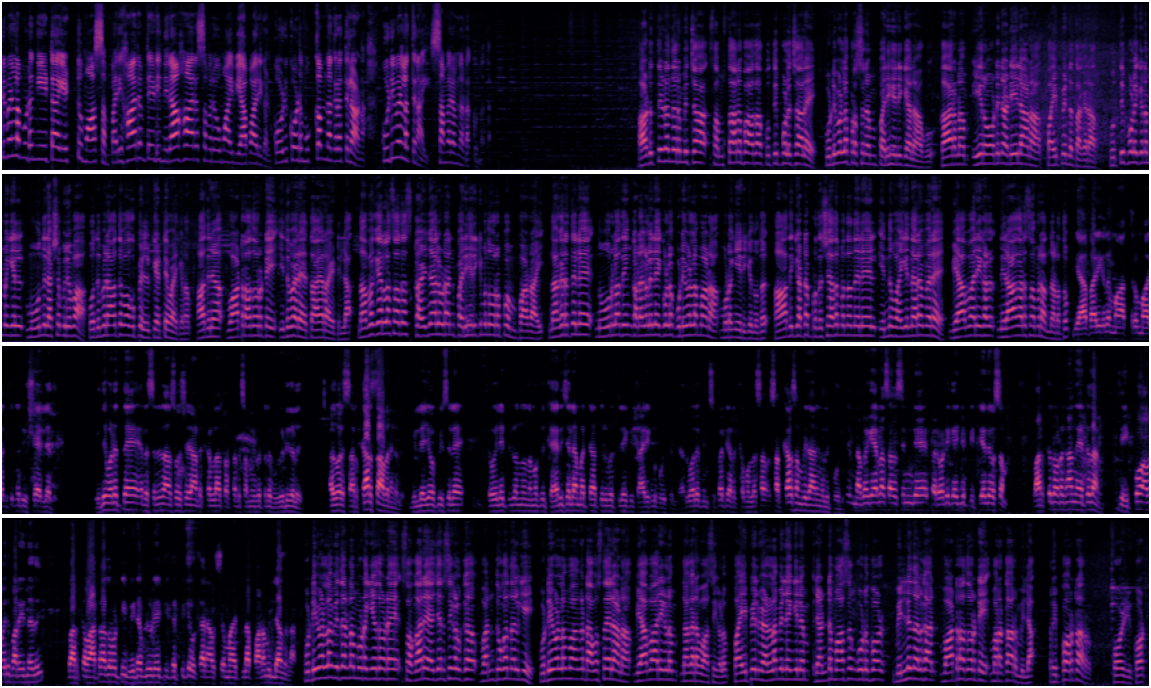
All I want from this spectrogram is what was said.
കുടിവെള്ളം മുടങ്ങിയിട്ട് എട്ടു മാസം പരിഹാരം തേടി നിരാഹാര സമരവുമായി വ്യാപാരികൾ കോഴിക്കോട് മുക്കം നഗരത്തിലാണ് കുടിവെള്ളത്തിനായി സമരം നടക്കുന്നത്. അടുത്തിടെ നിർമ്മിച്ച സംസ്ഥാന പാത കുത്തിപ്പൊളിച്ചാലേ കുടിവെള്ള പ്രശ്നം പരിഹരിക്കാനാകൂ. കാരണം ഈ റോഡിനടിയിലാണ് പൈപ്പിന്റെ തകരാർ. കുത്തിപ്പൊളിക്കണമെങ്കിൽ മൂന്ന് ലക്ഷം രൂപ പൊതുമരാമത്ത് വകുപ്പിൽ കെട്ടിവയ്ക്കണം. അതിന് വാട്ടർ അതോറിറ്റി ഇതുവരെ തയ്യാറായിട്ടില്ല. നവകേരള സദസ് കഴിഞ്ഞാലുടൻ പരിഹരിക്കുമെന്ന് ഉറപ്പും പാഴായി. നഗരത്തിലെ നൂറിലധികം കടകളിലേക്കുള്ള കുടിവെള്ളമാണ് മുടങ്ങിയിരിക്കുന്നത്. ആദ്യഘട്ട പ്രതിഷേധം എന്ന നിലയിൽ ഇന്ന് വൈകുന്നേരം വരെ വ്യാപാരികൾ നിരാഹാര സമരം നടത്തും. വ്യാപാരികളെ മാത്രം ബാധിക്കുന്ന ഒരു വിഷയമല്ലത് ഇത്. റെസിഡൻസ് അസോസിയേഷൻ അടക്കമുള്ള തൊട്ടടുത്ത സമീപത്തുള്ള വീടുകൾ അതുപോലെ സർക്കാർ സ്ഥാപനങ്ങൾ വില്ലേജ് ഓഫീസിലെ ടോയ്ലറ്റിലൊന്നും നമുക്ക് കയറി ചെല്ലാൻ പറ്റാത്ത രൂപത്തിലേക്ക് കാര്യങ്ങൾ പോയിട്ടുണ്ട്. അതുപോലെ മുനിസിപ്പാലിറ്റി അടക്കമുള്ള സർക്കാർ സംവിധാനങ്ങളിൽ പോലും. നവകേരള സദസ്സിന്റെ പരിപാടി കഴിഞ്ഞ് പിറ്റേ ദിവസം വർക്ക് തുടങ്ങാൻ നേറ്റതാണ് പക്ഷേ ഇപ്പോൾ അവർ പറയുന്നത് വർക്ക് വാട്ടർ അതോറിറ്റി ബി ഡബ്ല്യുഡിലേക്ക് കെട്ടിക്ക് വെക്കാൻ ആവശ്യമായിട്ടുള്ള പണമില്ല എന്നുള്ളതാണ്. കുടിവെള്ള വിതരണം മുടങ്ങിയതോടെ സ്വകാര്യ ഏജൻസികൾക്ക് വൻതുക നൽകി കുടിവെള്ളം വാങ്ങേണ്ട അവസ്ഥയിലാണ് വ്യാപാരികളും നഗരവാസികളും. പൈപ്പിൽ വെള്ളമില്ലെങ്കിലും രണ്ട് മാസം കൂടുമ്പോൾ ബില്ല് നൽകാൻ വാട്ടർ അതോറിറ്റി മറക്കാറുമില്ല. റിപ്പോർട്ടർ കോഴിക്കോട്.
